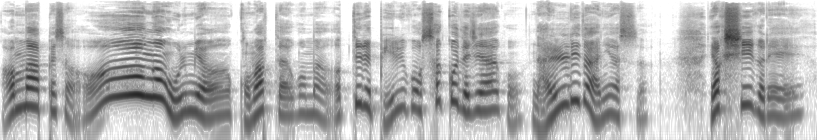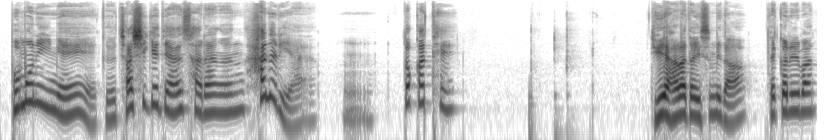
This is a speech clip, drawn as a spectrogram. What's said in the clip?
엄마 앞에서 엉엉 울며 고맙다고 막 엎드려 빌고 석고대죄하고 난리도 아니었어. 역시 그래. 부모님의 그 자식에 대한 사랑은 하늘이야. 음, 똑같아. 뒤에 하나 더 있습니다. 댓글 1번.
